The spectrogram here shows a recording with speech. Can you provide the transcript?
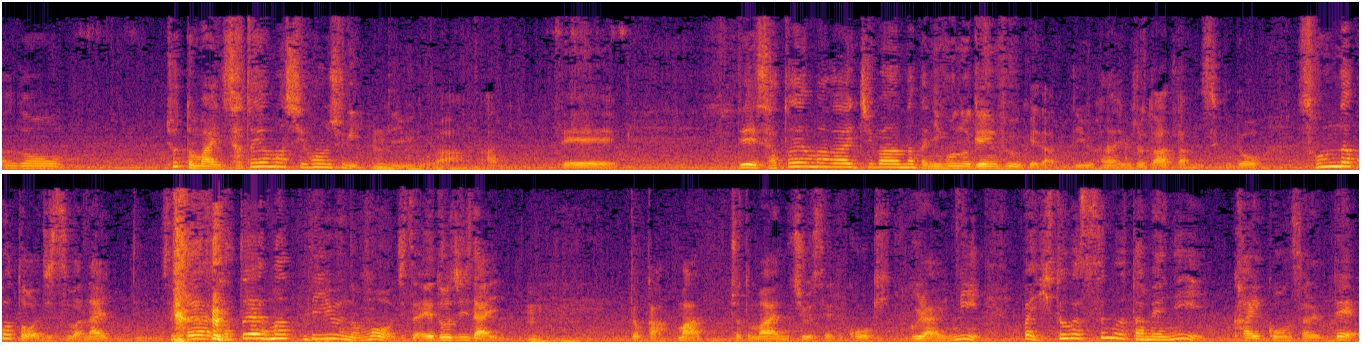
あのちょっと前に里山資本主義っていうのがあって、で里山が一番なんか日本の原風景だっていう話がちょっとあったんですけどそんなことは実はないっていう。里山里山っていうのも実は江戸時代うんとか、まあ、ちょっと前の中世の後期ぐらいにやっぱり人が住むために開墾されて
